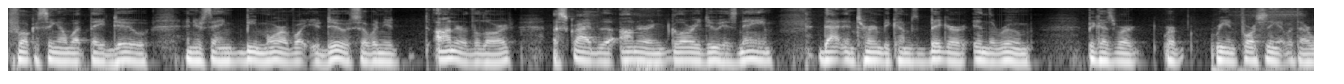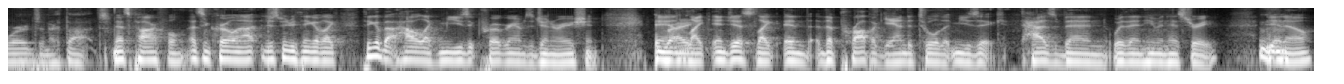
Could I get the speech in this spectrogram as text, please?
focusing on what they do and you're saying be more of what you do so when you honor the lord ascribe the honor and glory to his name that in turn becomes bigger in the room because we're we're reinforcing it with our words and our thoughts That's powerful. That's incredible. And I, it just made me think of like think about how like music programs a generation, and Right. like and just like and the propaganda tool that music has been within human history. You know,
